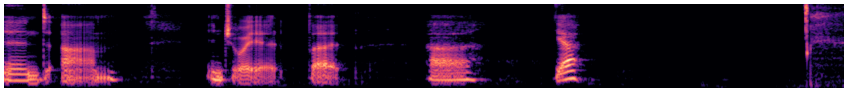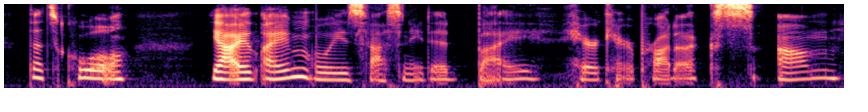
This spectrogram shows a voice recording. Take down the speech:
and um, enjoy it. But uh, yeah. That's cool. Yeah, I, I'm always fascinated by hair care products. Um,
